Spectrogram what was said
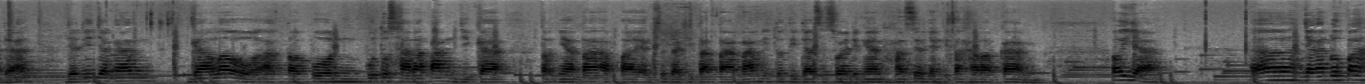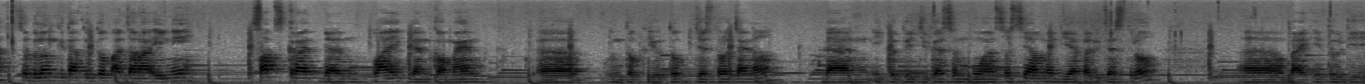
ada. Jadi jangan galau ataupun putus harapan jika ternyata apa yang sudah kita tanam itu tidak sesuai dengan hasil yang kita harapkan. Oh iya, uh, jangan lupa sebelum kita tutup acara ini subscribe dan like dan komen uh, untuk YouTube Jestro Channel dan ikuti juga semua sosial media Bali Jestro uh, baik itu di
